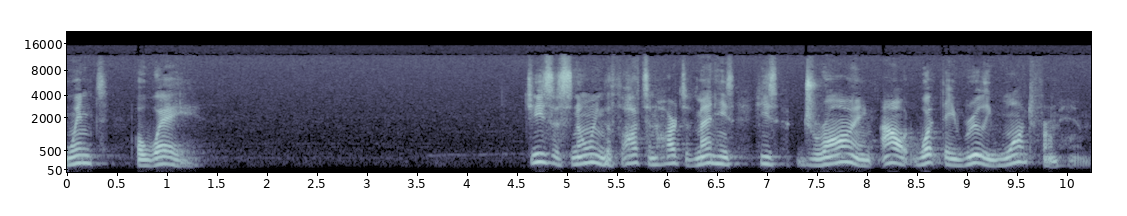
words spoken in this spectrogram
went away. Jesus, knowing the thoughts and hearts of men, he's, he's drawing out what they really want from him.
